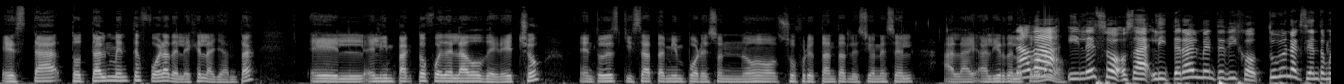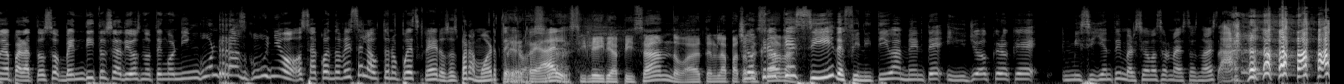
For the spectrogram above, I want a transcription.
está totalmente fuera del eje la llanta. El, el impacto fue del lado derecho. Entonces quizá también por eso no sufrió tantas lesiones él al, al ir del otro Nada, lado. ileso. O sea, literalmente dijo, tuve un accidente muy aparatoso, bendito sea Dios, no tengo ningún rasguño. O sea, cuando ves el auto no puedes creer, o sea, es para muerte, Pero así- real. Así, le iría pisando, a tener la pata Yo creo que sí, definitivamente. Y yo creo que mi siguiente inversión va a ser una de estas naves. Ah,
